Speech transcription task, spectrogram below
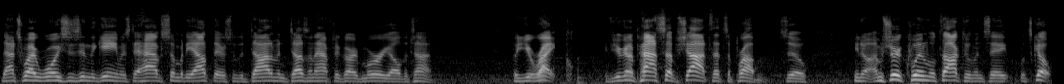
That's why Royce is in the game is to have somebody out there so that Donovan doesn't have to guard Murray all the time. But you're right. If you're going to pass up shots, that's a problem. So, you know, I'm sure Quin will talk to him and say, "Let's go."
